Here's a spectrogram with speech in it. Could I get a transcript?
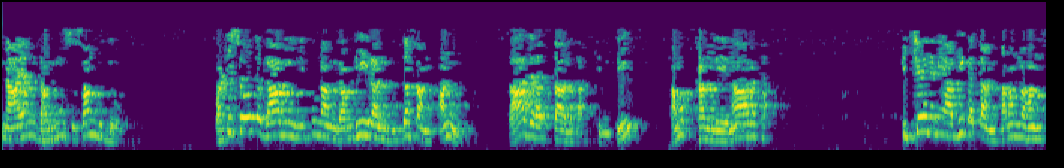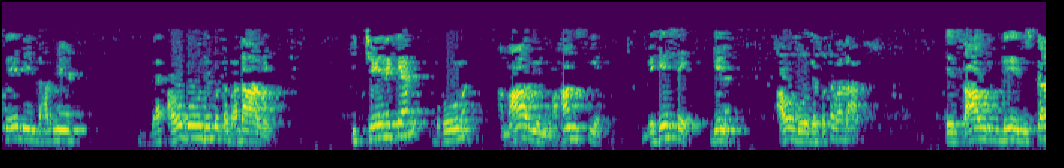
නායං ධම්මෝ සුසම්බුද්ධෝ. පටිසෝත ගාමි නිපුණං ගම්භීරං බුද්ධසං අනු. රාජරත්තාන දක්ඛින්ති සමුක්ඛන්දේනාවට ඉච්ඡේන මේ අධිගතං තමන් වහන්සේ මේ ධර්මයේ අවබෝධ කොට වදාළේ. ඉච්ඡේන කියන්නේ බොහෝම අමාරුවෙන් මහන්සිය වෙහෙසෙගෙන අවබෝධ කොට වදා. ඒ සාවෘද්ධේ දුෂ්කර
